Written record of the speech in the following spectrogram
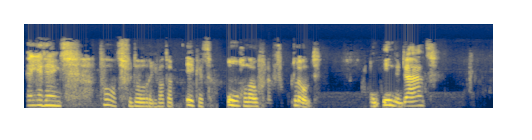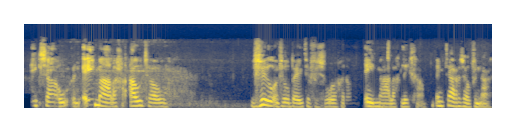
en je denkt, potverdorie, wat heb ik het ongelooflijk verkloot. En inderdaad, ik zou een eenmalige auto veel en veel beter verzorgen dan een eenmalig lichaam. Denk daar eens over na.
